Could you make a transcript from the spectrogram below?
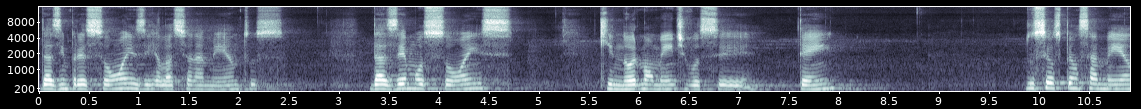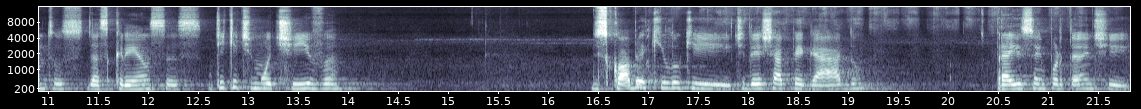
das impressões e relacionamentos, das emoções que normalmente você tem, dos seus pensamentos, das crenças, o que, que te motiva Descobre aquilo que te deixa apegado. Para isso é importante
